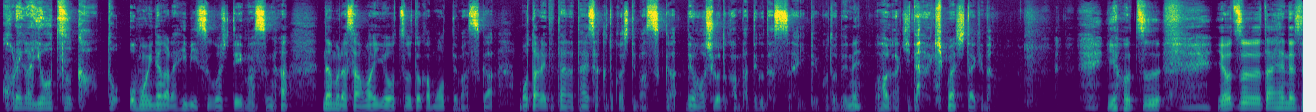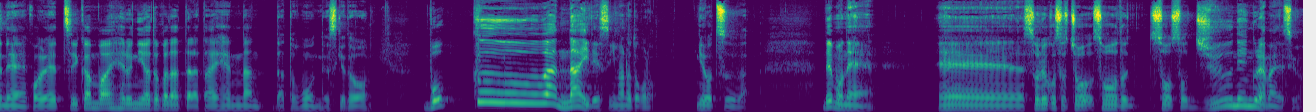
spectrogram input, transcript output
これが腰痛かと思いながら日々過ごしていますが 名村さんは腰痛とか持ってますか？持たれてたら対策とかしてますか？ではお仕事頑張ってください。ということでねおはがきいただきましたけど。腰痛腰痛大変ですね。これ椎間板ヘルニアとかだったら大変なんだと思うんですけど僕はないです今のところ。腰痛は。でもねえー、それこそちょそうそうそう10年ぐらい前ですよ。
